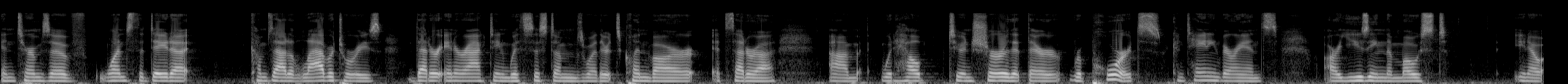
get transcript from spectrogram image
in terms of once the data comes out of laboratories that are interacting with systems, whether it's ClinVar, et cetera, um, would help to ensure that their reports containing variants are using the most, you know,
